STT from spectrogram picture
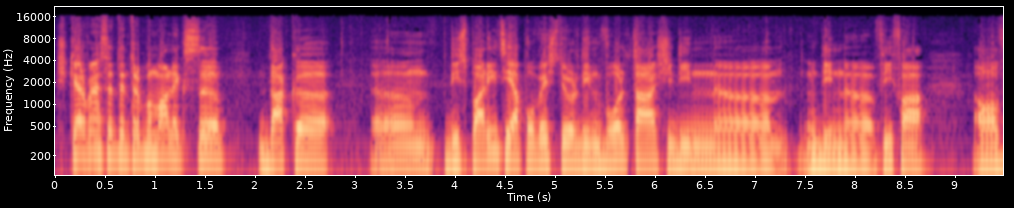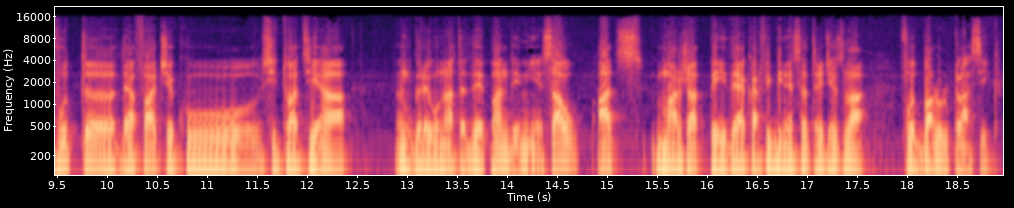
Și chiar voiam să te întrebăm, Alex, dacă uh, dispariția poveștilor din Volta și din, uh, din uh, FIFA au avut uh, de a face cu situația îngreunată de pandemie sau ați marjat pe ideea că ar fi bine să treceți la fotbalul clasic?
